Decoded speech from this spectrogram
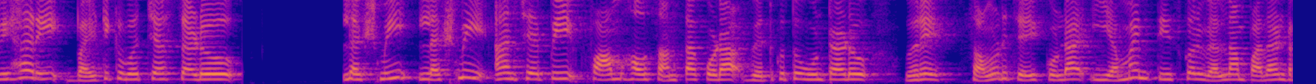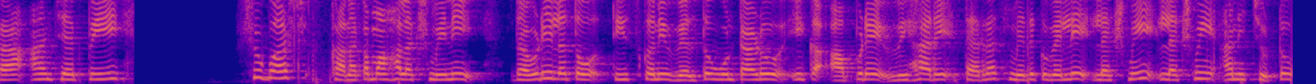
విహరి బయటికి వచ్చేస్తాడు. లక్ష్మి లక్ష్మి అని చెప్పి ఫామ్ హౌస్ అంతా కూడా వెతుకుతూ ఉంటాడు. ఒరే సౌండ్ చేయకుండా ఈ అమ్మాయిని తీసుకొని వెళ్దాం పదండ్రా అని చెప్పి సుభాష్ కనక మహాలక్ష్మిని రౌడీలతో తీసుకొని వెళ్తూ ఉంటాడు. ఇక అప్పుడే విహారీ టెర్రస్ మీదకు వెళ్ళి లక్ష్మి లక్ష్మి అని చుట్టూ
